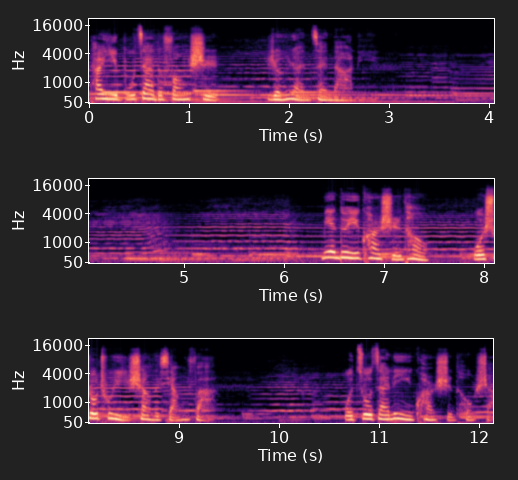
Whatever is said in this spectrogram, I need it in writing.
它以不在的方式，仍然在那里。面对一块石头，我说出以上的想法。我坐在另一块石头上，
